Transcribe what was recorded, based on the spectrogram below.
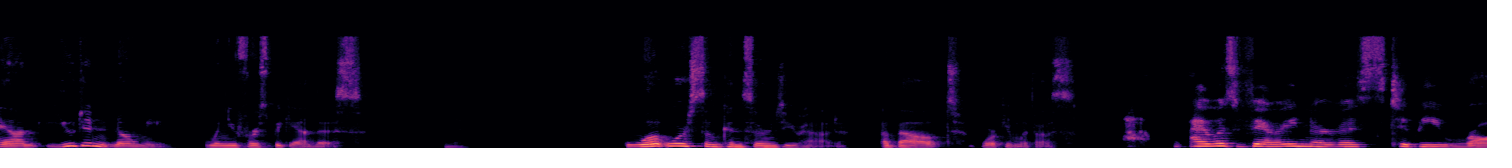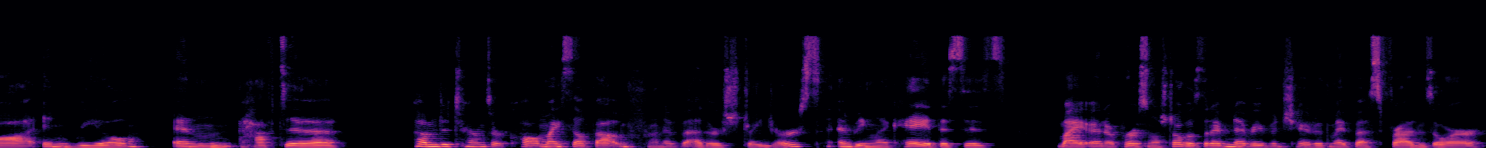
And you didn't know me when you first began this. No. What were some concerns you had about working with us? I was very nervous to be raw and real and have to come to terms or call myself out in front of other strangers and being like, hey, this is my interpersonal struggles that I've never even shared with my best friends or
